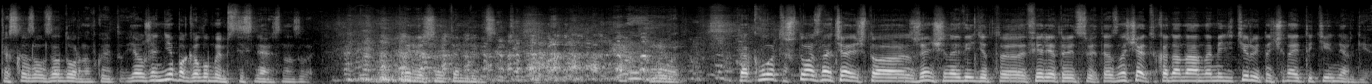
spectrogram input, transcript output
Как сказал Задорнов, говорит, я уже небо голубым стесняюсь назвать. Примерная тенденция. Вот. Так вот, что означает, что женщина видит э, фиолетовый цвет? Это означает, когда она, она медитирует, начинает идти энергия.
